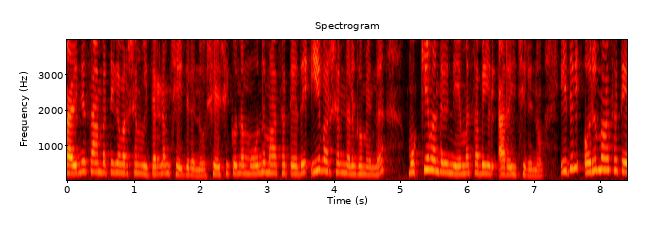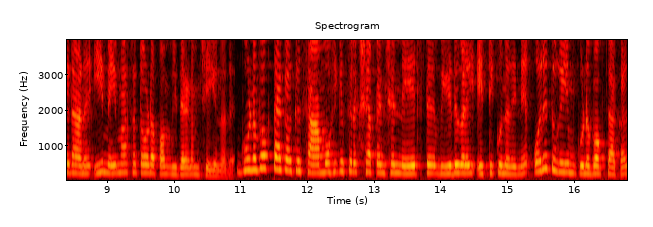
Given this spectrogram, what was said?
കഴിഞ്ഞ സാമ്പത്തിക വർഷം വിതരണം ചെയ്തിരുന്നു. ശേഷിക്കുന്ന മൂന്ന് മാസത്തേത് ഈ വർഷം നൽകുമെന്ന് മുഖ്യമന്ത്രി നിയമസഭയിൽ അറിയിച്ചിരുന്നു. ഇതിൽ ഒരു മാസത്തേതാണ് ഈ മെയ് മാസത്തോടൊപ്പം വിതരണം ചെയ്യുന്നത്. ഗുണഭോക്താക്കൾക്ക് സാമൂഹിക സുരക്ഷാ പെൻഷൻ നേരിട്ട് വീടുകളിൽ എത്തിക്കുന്നതിന് ഒരു തുകയും ഗുണഭോക്താക്കൾ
